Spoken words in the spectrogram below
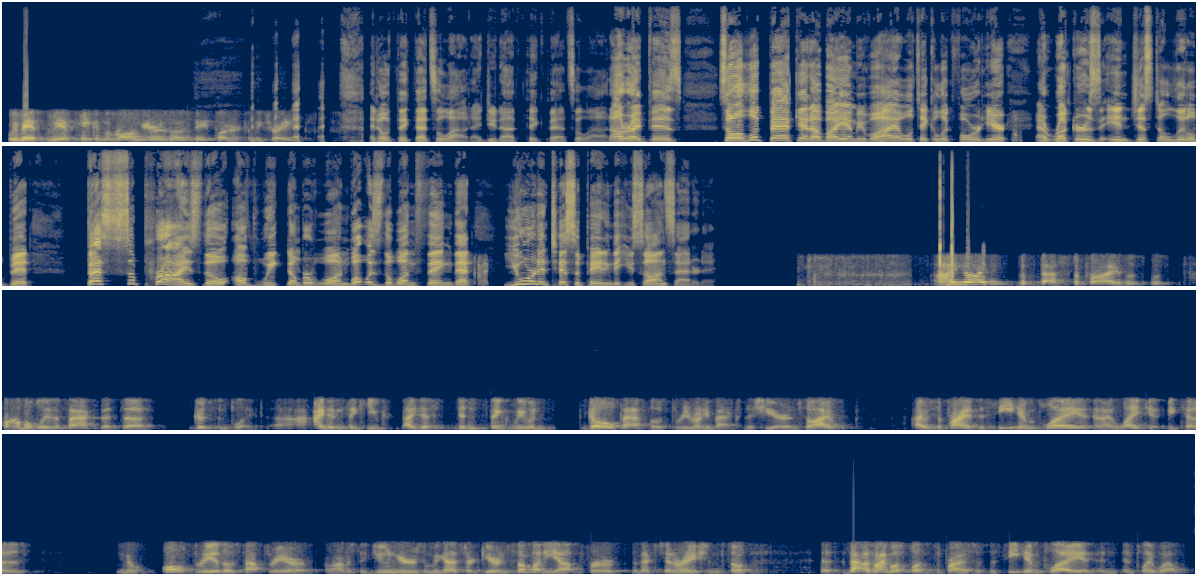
We may have, we may have taken the wrong Arizona State punter. Can we trade? I don't think that's allowed. I do not think that's allowed. All right, Biz. So a look back at uh, Miami of Ohio. We'll take a look forward here at Rutgers in just a little bit. Best surprise, though, of week number one. What was the one thing that you weren't anticipating that you saw on Saturday? I, you know, I think the best surprise was, was probably the fact that uh, Goodson played. Uh, I didn't think he. I just didn't think we would go past those three running backs this year, and so I, I was surprised to see him play, and I like it because you know, all three of those top three are, are obviously juniors, and we got to start gearing somebody up for the next generation. So uh, that was my most pleasant surprise was to see him play and, and, and, play well.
